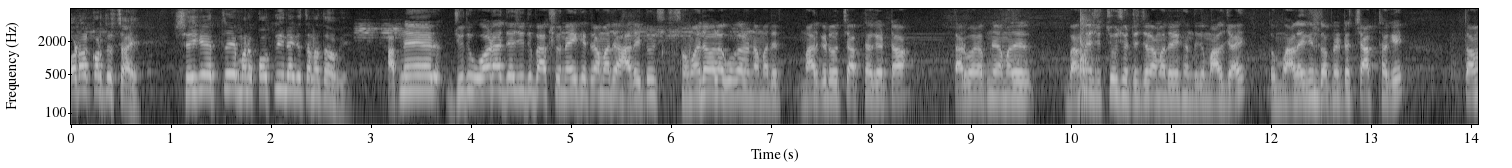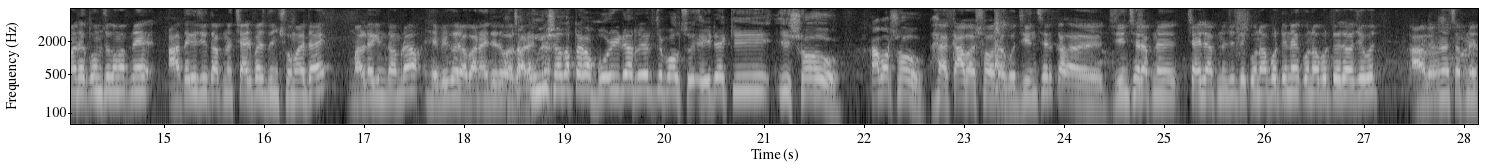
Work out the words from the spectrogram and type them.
অর্ডার করতে চায় সেই ক্ষেত্রে মানে কতদিন আগে জানাতে হবে? আপনার যদি অর্ডার দিয়ে যদি বাক্স নেয় ক্ষেত্রে আমাদের হাতে একটু সময় দেওয়া লাগবে কারণ আমাদের মার্কেটেও চাপ থাকে একটা তারপর আপনি আমাদের বাংলাদেশের চৌষট্টি জেলা আমাদের এখান থেকে মাল যায় তো মালে কিন্তু আপনার একটা চাপ থাকে। তো আমাদের কমসে কম আপনি হাতে যদি আপনার চার পাঁচ দিন সময় দেয় মালটা কিন্তু আমরা হেভি করে বানাই দিতে পারব। আর উনিশ হাজার টাকা বড়িটার রেট যে বলছো এইটা কি ই সহ কাবার সহ? হ্যাঁ কাবার সহ থাকব। জিন্সের জিন্সের আপনি চাইলে আপনি যদি কোনাপটি নেয় কোনাপটি দেওয়া যাবে। আর আপনার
